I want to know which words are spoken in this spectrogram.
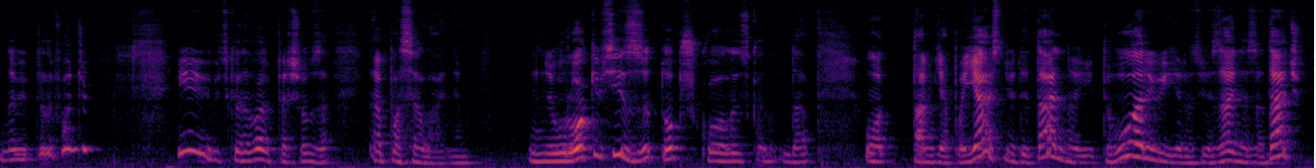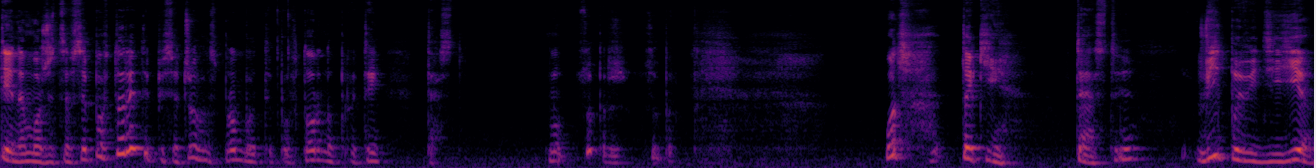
навів, телефончик і відсканував, перейшов за е, посиланням. Уроки всі з топ-школи. Да. От, там я пояснюю детально і теорію, і розв'язання задач. Ти не може це все повторити, після чого спробувати повторно пройти тест. Ну, супер же, супер. От такі тести. Відповіді є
